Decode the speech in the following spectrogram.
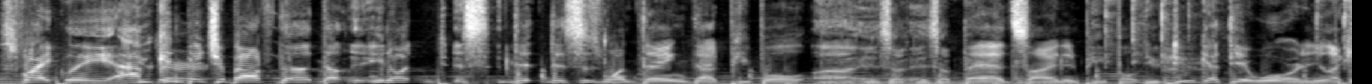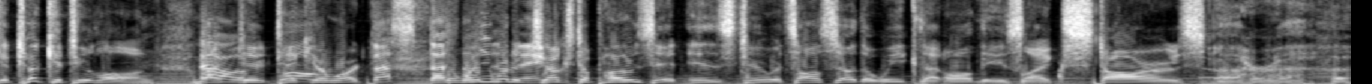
Spike Lee? After You can bitch about the, the you know this, this is one thing that people uh, is a is a bad sign people. You do get the award, and you're like, it took you too long. No, like, dude, take well, your award. that's- that's the way you want to juxtapose it is to. It's also the week that all these like stars are. Uh,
